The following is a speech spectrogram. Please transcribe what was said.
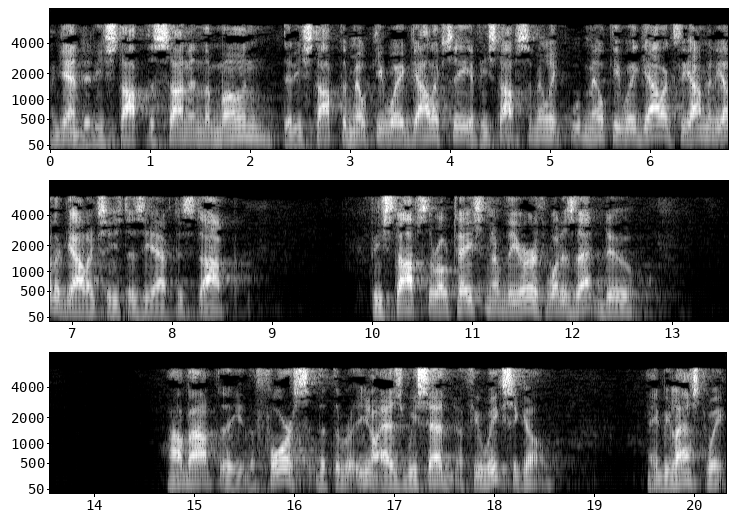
Again, did he stop the sun and the moon? Did he stop the Milky Way galaxy? If he stops the Milky Way galaxy, how many other galaxies does he have to stop? If he stops the rotation of the earth, what does that do? How about the, the force that the, you know, as we said a few weeks ago, maybe last week,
